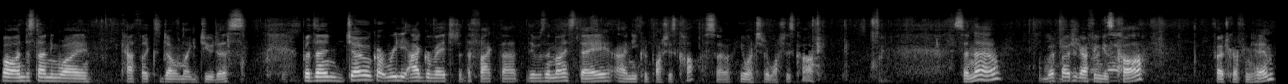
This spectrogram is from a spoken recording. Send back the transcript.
well, understanding why Catholics don't like Judas. But then Joe got really aggravated at the fact that it was a nice day and he could wash his car, so he wanted to wash his car. So now, we're photographing his car, photographing him,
